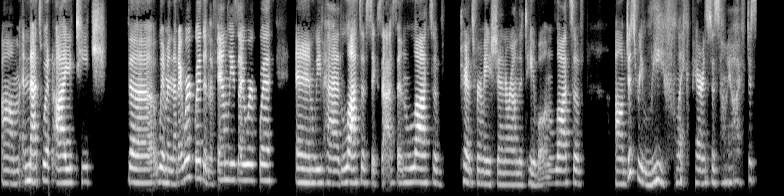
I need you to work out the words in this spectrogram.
Um, and that's what I teach the women that I work with and the families I work with. And we've had lots of success and lots of transformation around the table and lots of um, just relief. Like parents just tell me, oh, I've just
